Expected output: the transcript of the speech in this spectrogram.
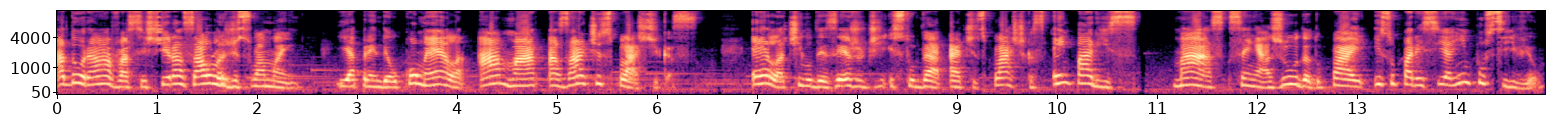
adorava assistir às aulas de sua mãe e aprendeu com ela a amar as artes plásticas. Ela tinha o desejo de estudar artes plásticas em Paris, mas sem a ajuda do pai, isso parecia impossível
